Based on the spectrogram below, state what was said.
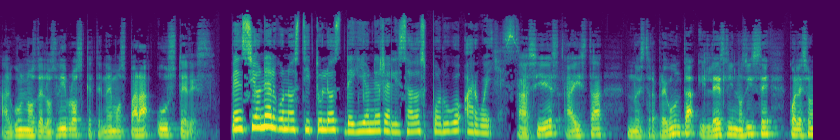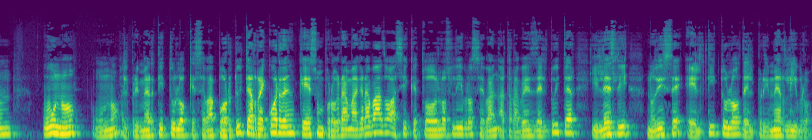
algunos de los libros que tenemos para ustedes. Mencione algunos títulos de guiones realizados por Hugo Argüelles. Así es, ahí está nuestra pregunta y Leslie nos dice cuáles son uno, uno, el primer título que se va por Twitter. Recuerden que es un programa grabado, así que todos los libros se van a través del Twitter y Leslie nos dice el título del primer libro.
